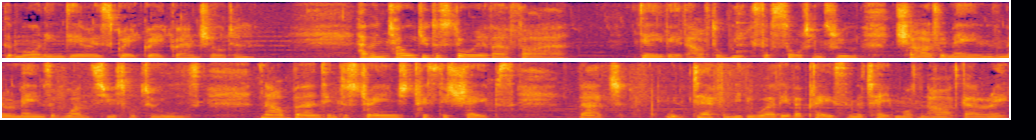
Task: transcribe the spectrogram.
Good morning, dearest great great grandchildren. Having told you the story of our fire, David, after weeks of sorting through charred remains and the remains of once useful tools, now burnt into strange, twisted shapes that would definitely be worthy of a place in the Tate Modern Art Gallery.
